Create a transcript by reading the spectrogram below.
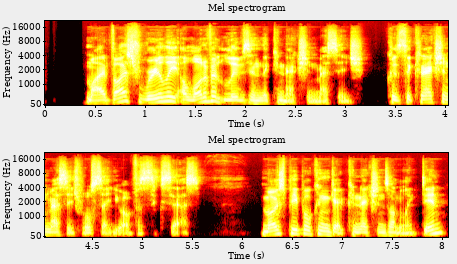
my advice really, a lot of it lives in the connection message because the connection message will set you up for success. Most people can get connections on LinkedIn,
